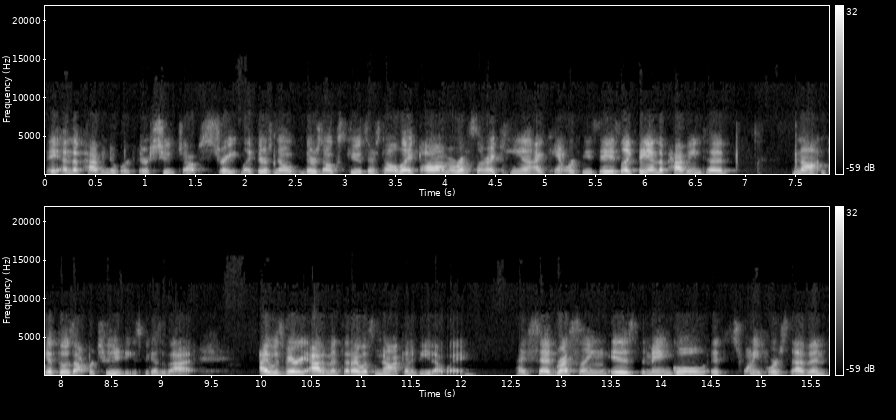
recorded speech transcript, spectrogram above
they end up having to work their shoot job straight. Like there's no there's no excuse. There's no like, oh, I'm a wrestler. I can't I can't work these days. Like they end up having to not get those opportunities because of that. I was very adamant that I was not going to be that way. I said wrestling is the main goal. It's 24/7.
